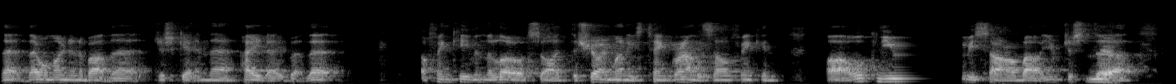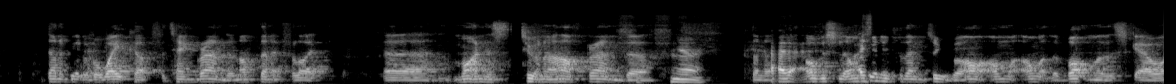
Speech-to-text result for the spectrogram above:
that they, were moaning about their just getting their payday, but that I think even the lower side, the show money's ten grand. So I'm thinking, oh, what can you be sour about? You've just Yeah. uh, done a bit of a wake up for ten grand, and I've done it for like uh, minus two and a half grand. Uh, Yeah. so uh, obviously, I'm I- feeling for them too, but I'm, I'm I'm at the bottom of the scale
